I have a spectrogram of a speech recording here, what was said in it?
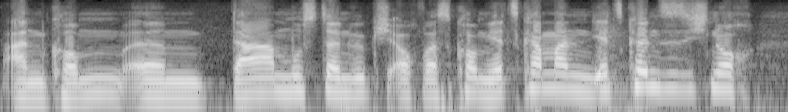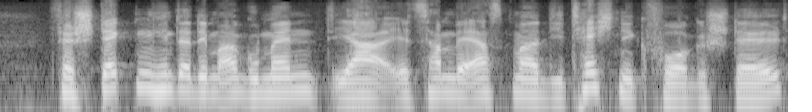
ankommen. Ähm, da muss dann wirklich auch was kommen. Jetzt kann man, jetzt können sie sich noch verstecken hinter dem Argument, ja, jetzt haben wir erstmal die Technik vorgestellt,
